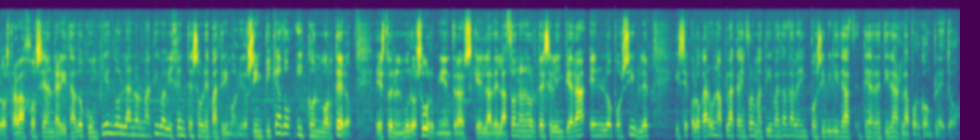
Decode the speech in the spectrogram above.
Los trabajos se han realizado cumpliendo la normativa vigente sobre patrimonio, sin picado y con mortero. Esto en el muro sur, mientras que la de la zona norte se limpiará en lo posible y se colocará una placa informativa dada la imposibilidad de retirarla por completo.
